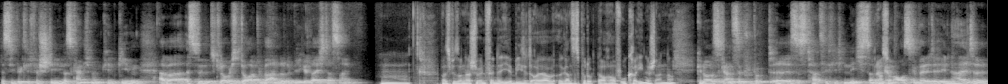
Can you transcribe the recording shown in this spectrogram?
dass sie wirklich verstehen, das kann ich meinem Kind geben. Aber es wird, glaube ich, dort über andere Wege leichter sein. Hm. Was ich besonders schön finde, ihr bietet euer ganzes Produkt auch auf Ukrainisch an, ne? Genau, das ganze Produkt äh, ist es tatsächlich nicht, sondern so. wir haben ausgewählte Inhalte,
